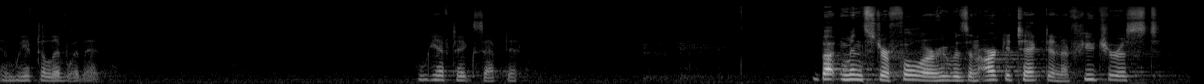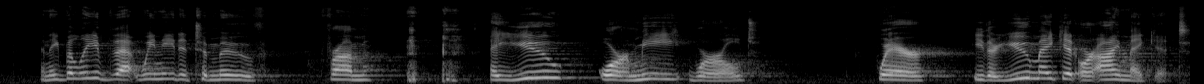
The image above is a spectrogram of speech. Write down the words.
and we have to live with it. We have to accept it. Buckminster Fuller, who was an architect and a futurist, and he believed that we needed to move from a you or me world where either you make it or I make it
